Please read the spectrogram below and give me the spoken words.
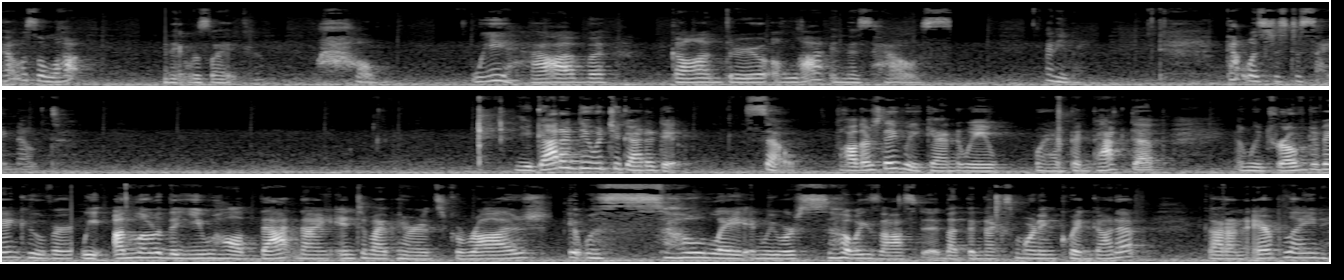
That was a lot. And it was like, wow, we have gone through a lot in this house. Anyway, that was just a side note. You gotta do what you gotta do. So, Father's Day weekend, we had been packed up and we drove to Vancouver. We unloaded the U-Haul that night into my parents' garage. It was so late and we were so exhausted, but the next morning Quinn got up got on an airplane,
